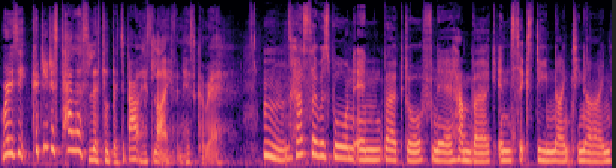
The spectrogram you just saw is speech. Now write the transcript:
Rosie, could you just tell us a little bit about his life and his career? Mm, Hasse was born in Bergedorf near Hamburg in 1699.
